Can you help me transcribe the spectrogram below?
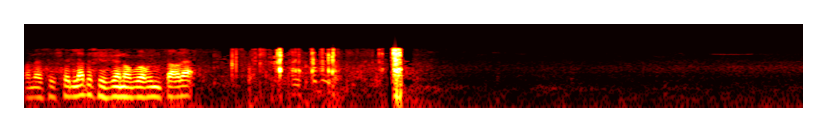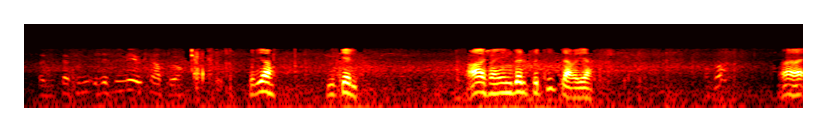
On a celle-là parce que je viens d'en voir une par là. T'as vu, t'as filmé- J'ai filmé aussi un peu. Hein. C'est bien, nickel. Ah, j'en ai une belle petite là, regarde. Encore? Ouais, ouais.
